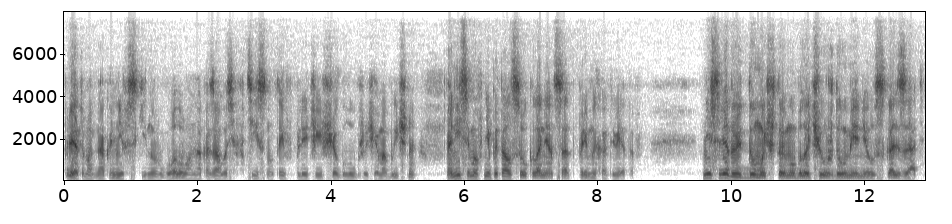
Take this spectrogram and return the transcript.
При этом, однако, не вскинув голову, она оказалась втиснутой в плечи еще глубже, чем обычно, Анисимов не пытался уклоняться от прямых ответов. Не следует думать, что ему было чуждо умение ускользать,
